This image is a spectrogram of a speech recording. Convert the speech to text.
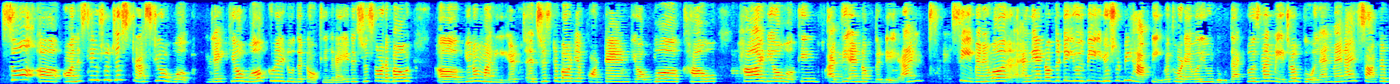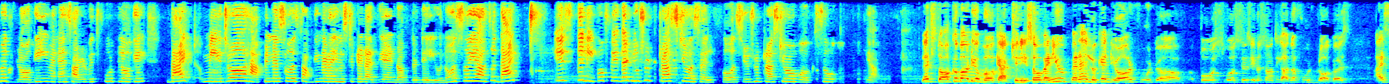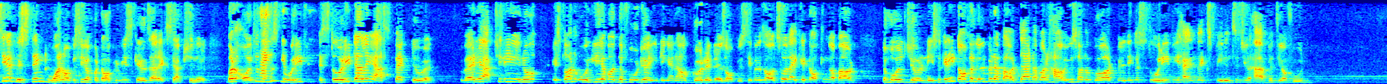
So uh, honestly you should just trust your work. Like your work will do the talking right? It's just not about um, you know money. It, it's just about your content your work how hard you're working at the end of the day. And see whenever at the end of the day you'll be you should be happy with whatever you do. That was my major goal. And when i started with blogging when i started with food blogging that major happiness was something that i used to get at the end of the day you know? So yeah so that is the leap of faith that you should trust yourself first. You should trust your work. So yeah. Let's talk about your work actually. So when you when i look at your food uh, posts versus you know some of the other food bloggers I see a distinct one. Obviously, your photography skills are exceptional, but also there's a story storytelling aspect to it, where you actually, you know, it's not only about the food you're eating and how good it is, obviously, but it's also like you're talking about the whole journey. So, can you talk a little bit about that, about how you sort of go out building a story behind the experiences you have with your food?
